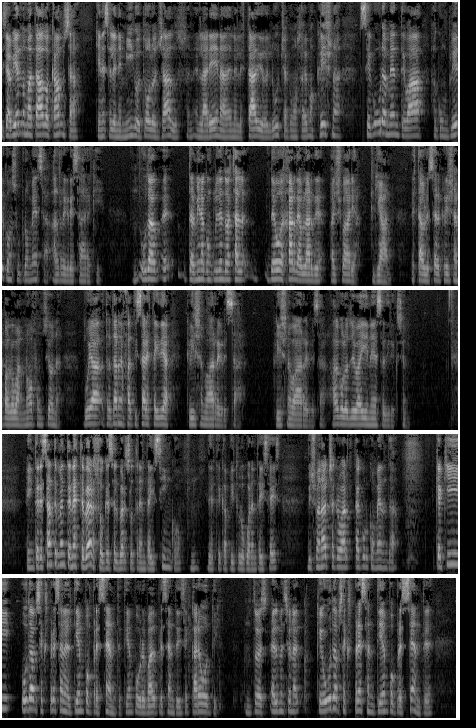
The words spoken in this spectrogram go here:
dice, habiendo matado a Kamsa, quien es el enemigo de todos los yadus en, la arena, en el estadio de lucha, como sabemos, Krishna seguramente va a cumplir con su promesa al regresar aquí. Uda eh, termina concluyendo esta, debo dejar de hablar de Aishwarya, Gyan, de establecer Krishna Bhagavan, no funciona. Voy a tratar de enfatizar esta idea, Krishna va a regresar, Krishna va a regresar. Algo lo lleva ahí en esa dirección. E interesantemente en este verso, que es el verso 35 de este capítulo 46, Vishwanath Chakravarti Thakur comenta que aquí Uddhav se expresa en el tiempo presente, tiempo verbal presente, dice karoti. Entonces, él menciona que Uddhav se expresa en tiempo presente,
